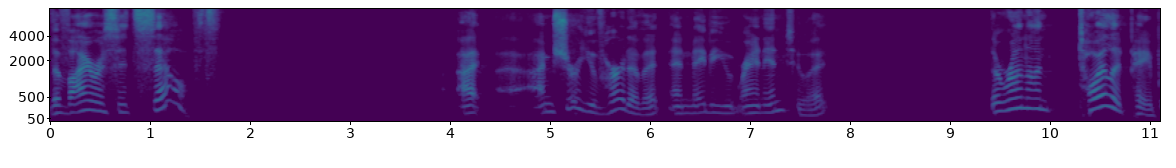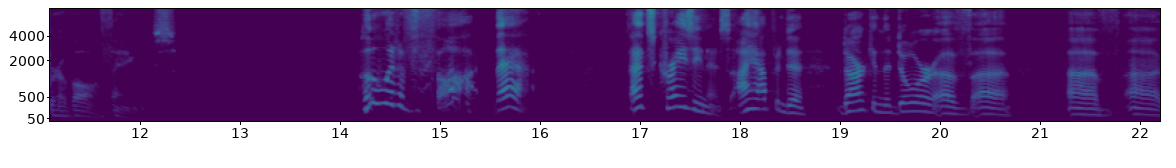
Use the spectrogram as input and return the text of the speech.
the virus itself. I, I'm sure you've heard of it and maybe you ran into it. The run on toilet paper of all things. Who would have thought that? That's craziness. I happened to darken the door of, uh, of uh,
